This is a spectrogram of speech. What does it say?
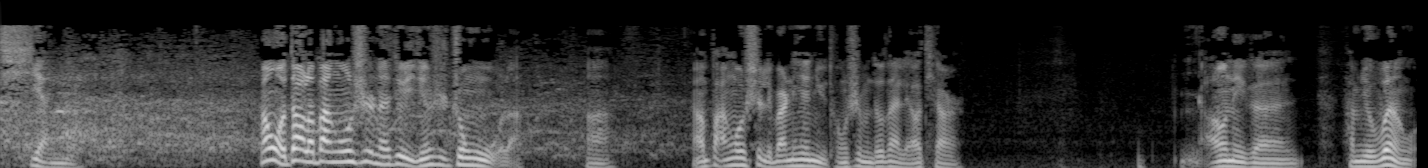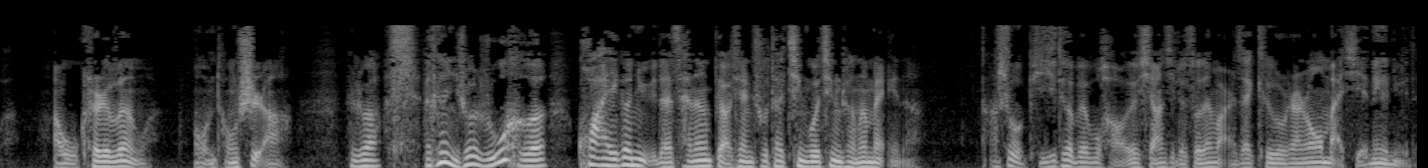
天哪！然后我到了办公室呢，就已经是中午了啊。然后办公室里边那些女同事们都在聊天然后那个他们就问我啊，五科就问我，我们同事啊。他说：“哎，跟你说，如何夸一个女的才能表现出她倾国倾城的美呢？”当时我脾气特别不好，我又想起了昨天晚上在 QQ 上让我买鞋那个女的。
